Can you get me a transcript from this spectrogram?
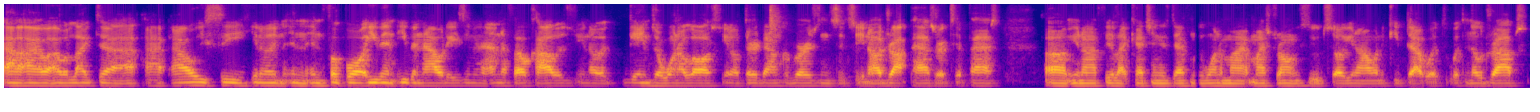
I, I, would like to. I, I always see, you know, in, in, in, football, even even nowadays, even in NFL, college, you know, games are won or lost. You know, third down conversions. It's you know a drop pass or a tip pass. Um, you know, I feel like catching is definitely one of my my strong suits. So you know, I want to keep that with with no drops.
